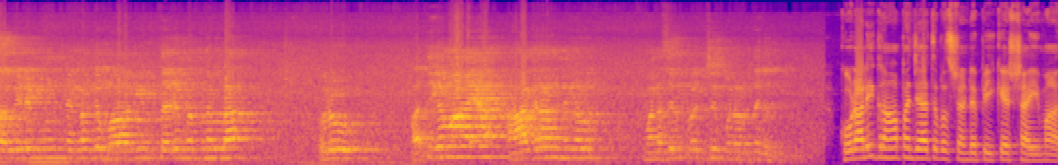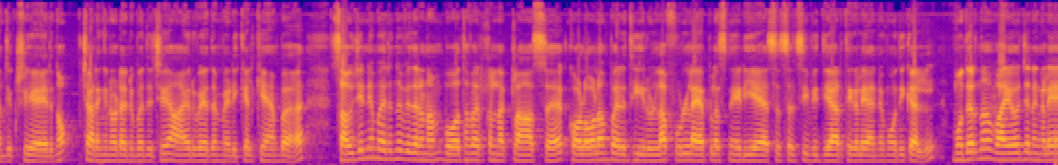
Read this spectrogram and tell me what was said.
സൗകര്യങ്ങളും ഞങ്ങൾക്ക് ഭാവിയിൽ തരുമെന്നുള്ള ഒരു അധികമായ ആഗ്രഹം നിങ്ങൾ മനസ്സിൽ വെച്ച് പുലർത്തരുത്. കൂടാളി ഗ്രാമപഞ്ചായത്ത് പ്രസിഡന്റ് പി കെ ഷൈമ അധ്യക്ഷയായിരുന്നു. ചടങ്ങിനോടനുബന്ധിച്ച് ആയുർവേദ മെഡിക്കൽ ക്യാമ്പ് സൗജന്യ മരുന്ന് വിതരണം ബോധവൽക്കരണ ക്ലാസ് കൊളോളം പരിധിയിലുള്ള ഫുൾ എ പ്ലസ് നേടിയ എസ് എസ് എൽ സി വിദ്യാർത്ഥികളെ അനുമോദിക്കൽ മുതിർന്ന വയോജനങ്ങളെ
